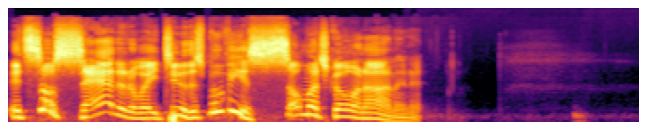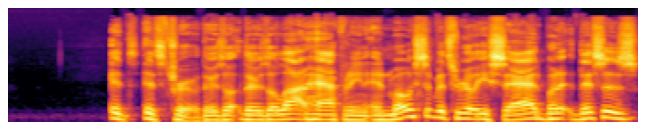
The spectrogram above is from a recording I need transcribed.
it's so sad in a way too. This movie has so much going on in it. it's it's true. There's a, there's a lot happening, and most of it's really sad. But this is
